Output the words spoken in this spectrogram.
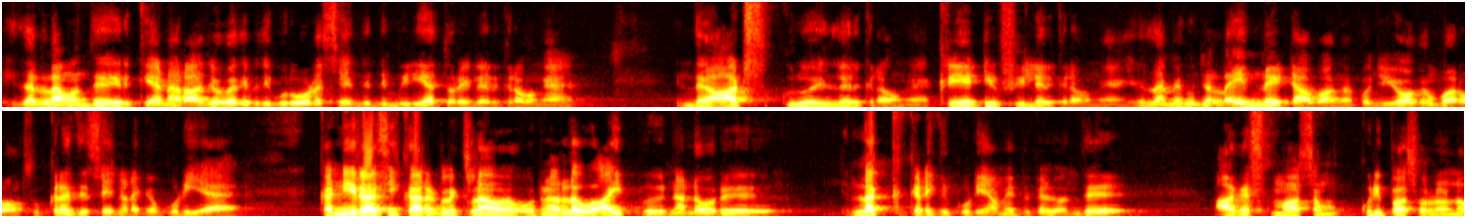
இதெல்லாம் வந்து இருக்குது ஏன்னா ராஜோகாதிபதி குருவோட சேர்ந்து இந்த மீடியா துறையில் இருக்கிறவங்க இந்த ஆர்ட்ஸ் குரு இதில் இருக்கிறவங்க க்ரியேட்டிவ் ஃபீல்டில் இருக்கிறவங்க இதெல்லாமே கொஞ்சம் லைம் லைட் ஆவாங்க. கொஞ்சம் யோகம் வருவாங்க சுக்கர திசை நடக்கக்கூடிய கன்னிராசிக்காரர்களுக்கெல்லாம் ஒரு நல்ல வாய்ப்பு நல்ல ஒரு லக் கிடைக்கக்கூடிய அமைப்புகள் வந்து ஆகஸ்ட் மாதம் குறிப்பாக சொல்லணும்னா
